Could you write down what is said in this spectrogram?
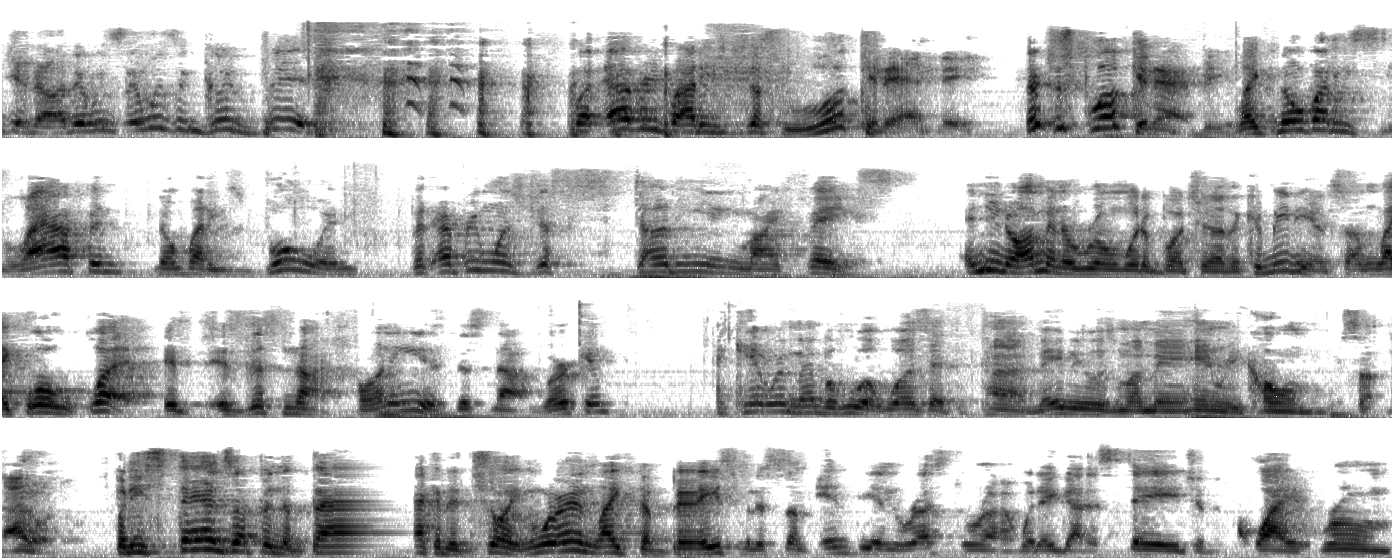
you know, it was it was a good bit but everybody's just looking at me. They're just looking at me. Like nobody's laughing, nobody's booing, but everyone's just studying my face. And you know, I'm in a room with a bunch of other comedians. So I'm like, well, what? Is, is this not funny? Is this not working? I can't remember who it was at the time. Maybe it was my man Henry Coleman or something. I don't know. But he stands up in the back of the joint. And we're in like the basement of some Indian restaurant where they got a stage in a quiet room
